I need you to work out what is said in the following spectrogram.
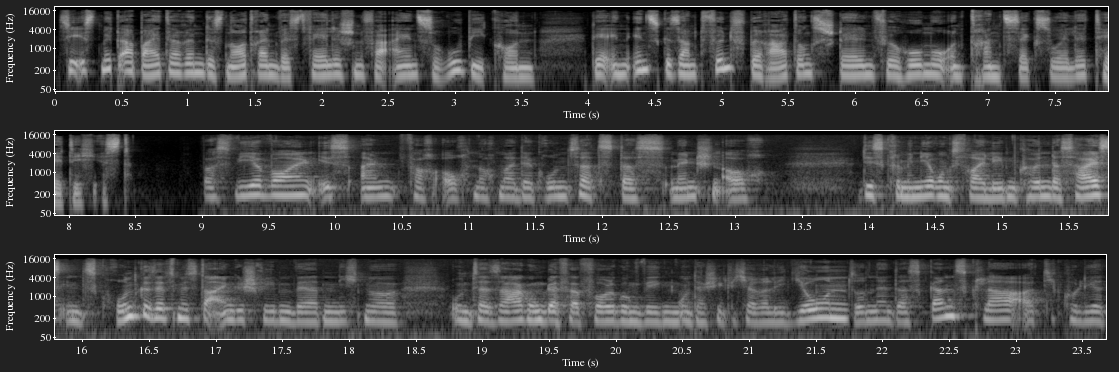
Sie ist Mitarbeiterin des nordrhein-westfälischen Vereins Rubicon, der in insgesamt fünf Beratungsstellen für Homo- und Transsexuelle tätig ist. Was wir wollen, ist einfach auch nochmal der Grundsatz, dass Menschen auch diskriminierungsfrei leben können. Das heißt, ins Grundgesetz müsste eingeschrieben werden, nicht nur Untersagung der Verfolgung wegen unterschiedlicher Religionen, sondern dass ganz klar artikuliert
